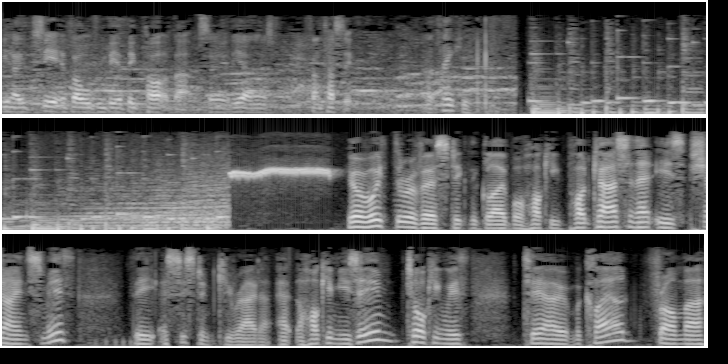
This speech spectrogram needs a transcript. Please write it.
you know see it evolve and be a big part of that. So yeah, that's fantastic. thank you. You're with the Reverse Stick, the Global Hockey Podcast, and that is Shane Smith, the Assistant Curator at the Hockey Museum, talking with Theo McLeod from, uh,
